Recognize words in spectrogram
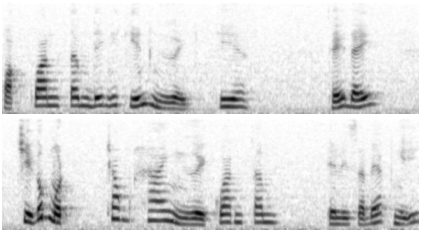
hoặc quan tâm đến ý kiến người kia. Thế đấy, chỉ có một trong hai người quan tâm, Elizabeth nghĩ.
